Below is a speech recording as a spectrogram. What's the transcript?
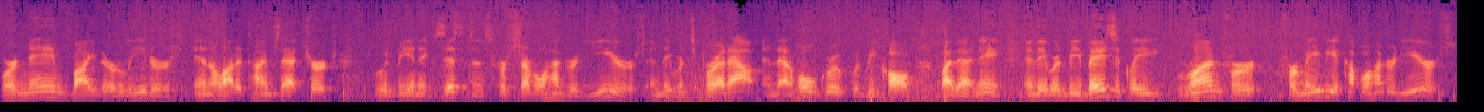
were named by their leaders. And a lot of times that church would be in existence for several hundred years and they would spread out and that whole group would be called by that name and they would be basically run for for maybe a couple hundred years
